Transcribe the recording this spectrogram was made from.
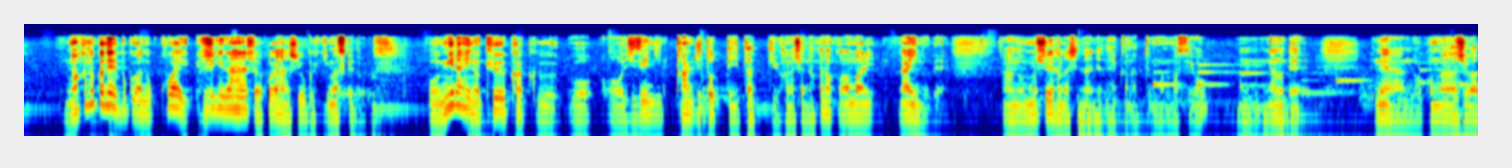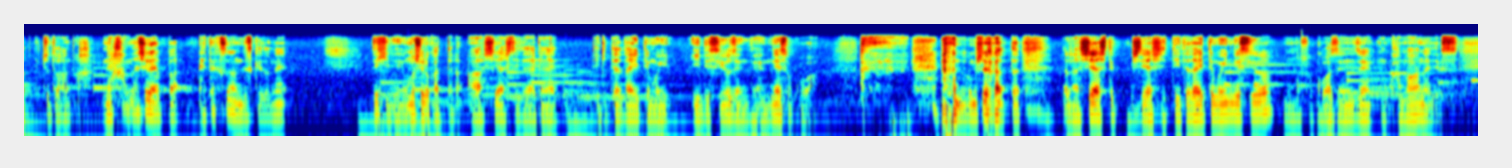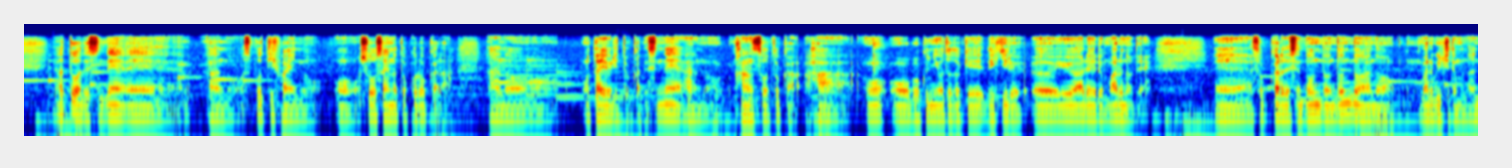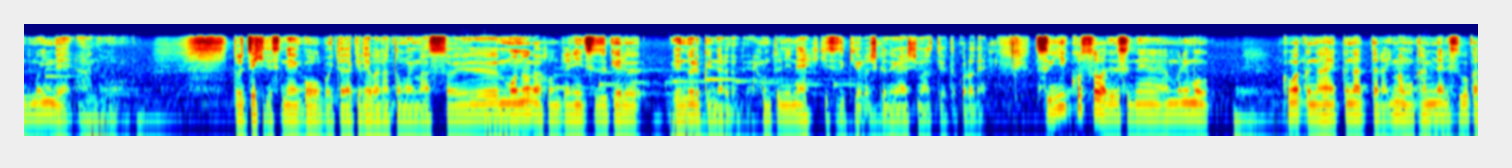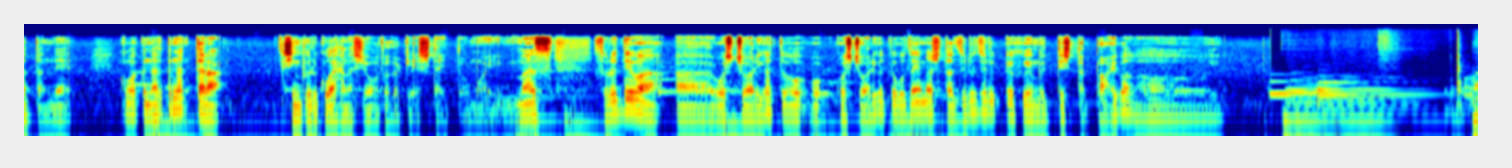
なかなかね僕あの怖い不思議な話は怖い話よく聞きますけど未来の嗅覚を事前に感じ取っていたっていう話はなかなかあんまりないのであの面白い話なんじゃないかなと思いますよ。うん、なのでねあのこんな話がちょっとね話がやっぱ下手くそなんですけどね是非ね面白かったらあシェアしていただけないいただいてもいいですよ全然ねそこは。あの面白かったらシェアしてシェアしていただいてもいいんですよもうそこは全然構わないです。あとはですね、えー、あの Spotify の詳細のところからあのお便りとかですねあの感想とかはを僕にお届けできる URL もあるので、えー、そこからですねどんどんどんどんあの悪口でも何でもいいんであのぜひですねご応募いただければなと思います。そういうものが本当に続ける原動力になるので本当にね引き続きよろしくお願いしますというところで。次こそはですねあんまりもう怖くなくなったら今も雷すごかったんで怖くなくなったらシンプル怖い話をお届けしたいと思います。それではあご視聴ありがとうごご視聴ありがとうございました。ズルズル FM でした。バイバーイ。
